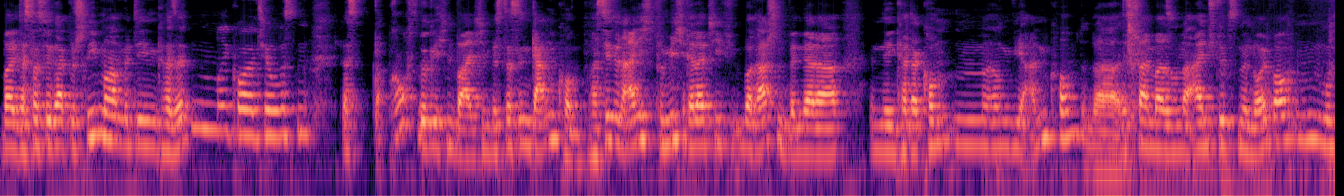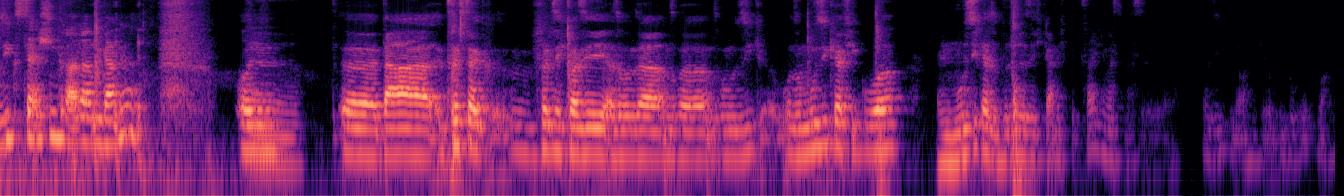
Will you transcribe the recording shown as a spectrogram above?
Weil das, was wir gerade beschrieben haben mit den Kassettenrekorder-Terroristen, das da braucht wirklich ein Weilchen, bis das in Gang kommt. Passiert dann eigentlich für mich relativ überraschend, wenn der da in den Katakomben irgendwie ankommt und da ist scheinbar so eine einstürzende Neubauten-Musiksession gerade am Gange. Und äh, da trifft er plötzlich quasi, also unser, unsere, unsere Musik, unsere Musikerfigur, ein Musiker, so würde er sich gar nicht bezeichnen, was, was, man sieht ihn auch nicht irgendeinen Beruf machen.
